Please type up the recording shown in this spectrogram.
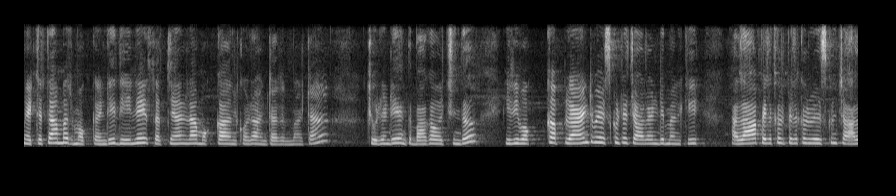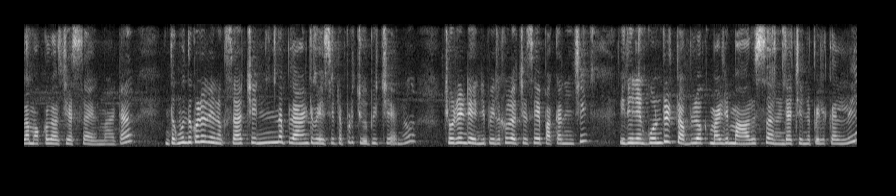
మెట్టతామర మొక్క అండి. దీన్నే సత్యనారాయణ మొక్క అని కూడా అంటారనమాట చూడండి ఎంత బాగా వచ్చిందో. ఇది ఒక్క ప్లాంట్ వేసుకుంటే చాలండి మనకి. అలా పిలకలు పిలకలు వేసుకుని చాలా మొక్కలు వచ్చేస్తాయి అన్నమాట ఇంతకుముందు కూడా నేను ఒకసారి చిన్న ప్లాంట్ వేసేటప్పుడు చూపించాను. చూడండి ఎన్ని పిలకలు వచ్చేసాయి పక్క నుంచి. ఇది నేను గుండ్రు టబ్లోకి మళ్ళీ మారుస్తానండి ఆ చిన్న పిలకల్ని.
